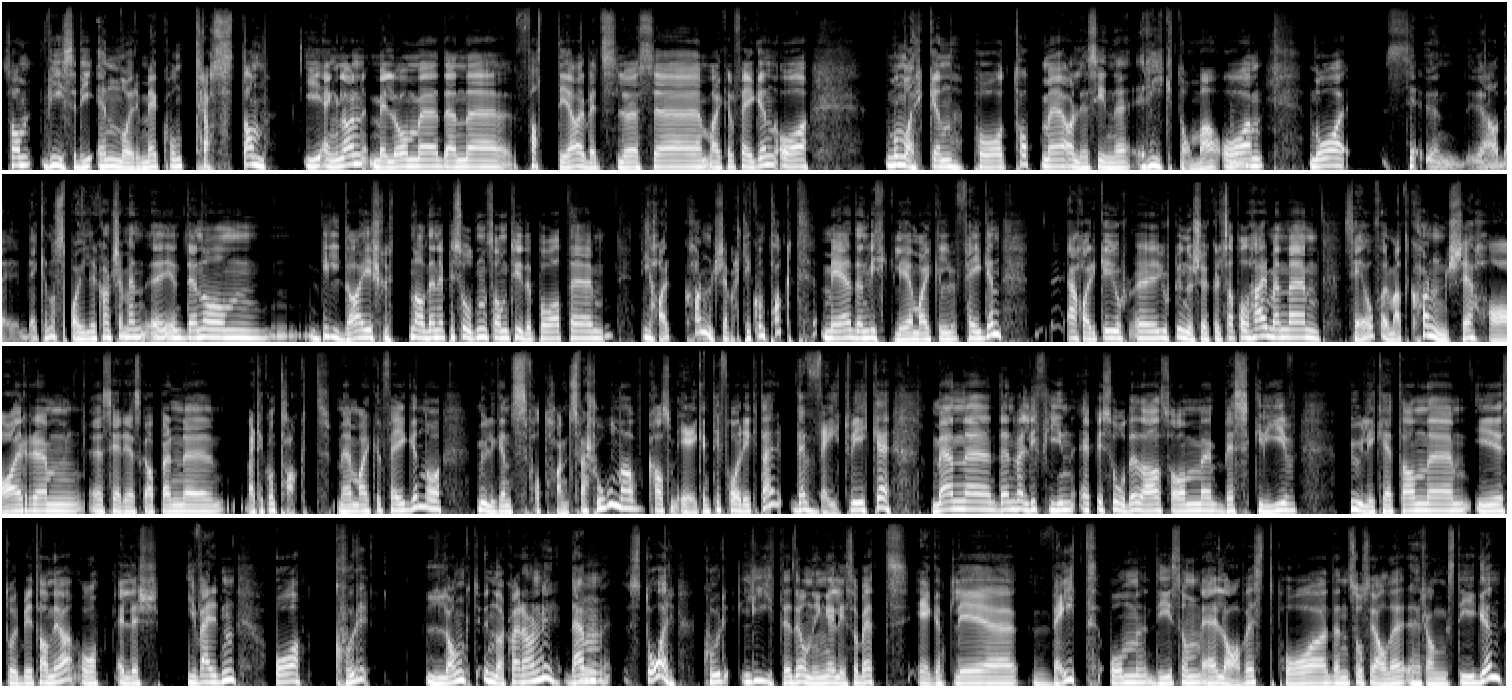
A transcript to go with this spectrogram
som viser de enorme kontrastene i England mellom eh, den eh, fattige, arbeidsløse Michael Fagan og monarken på topp med alle sine rikdommer. Og nå ja, det, det er ikke noe spoiler, kanskje, men eh, det er noen bilder i slutten av den episoden som tyder på at eh, de har kanskje vært i kontakt med den virkelige Michael Fagan. Jeg har ikke gjort, eh, gjort undersøkelser på det her, men ser jo for meg at kanskje har serieskaperen vært i kontakt med Michael Fagan, og muligens fått hans versjon av hva som egentlig foregikk der. Det vet vi ikke, men det er en veldig fin episode da, som beskriver ulikhetene eh, i Storbritannia og ellers i verden, og hvor langt unna hverandre de står. Hvor lite dronning Elisabeth egentlig veit vet om de som er lavest på den sosiale rangstigen.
